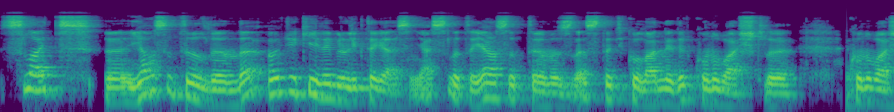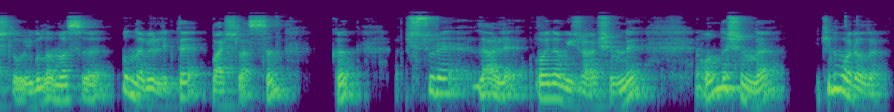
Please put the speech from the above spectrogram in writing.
slide e, yansıtıldığında önceki ile birlikte gelsin. Yani slide'ı yansıttığımızda statik olan nedir? Konu başlığı, konu başlığı uygulaması bununla birlikte başlasın. Bakın sürelerle oynamayacağım şimdi. Onun dışında iki numaralı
